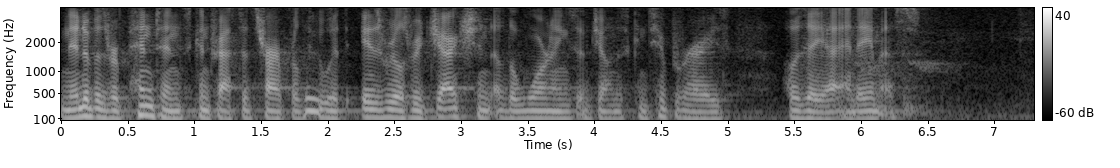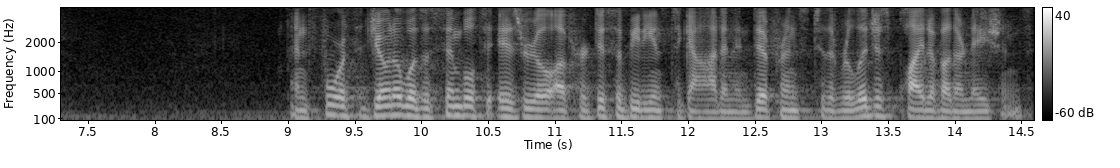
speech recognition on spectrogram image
Nineveh's repentance contrasted sharply with Israel's rejection of the warnings of Jonah's contemporaries, Hosea and Amos. And fourth, Jonah was a symbol to Israel of her disobedience to God and indifference to the religious plight of other nations.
